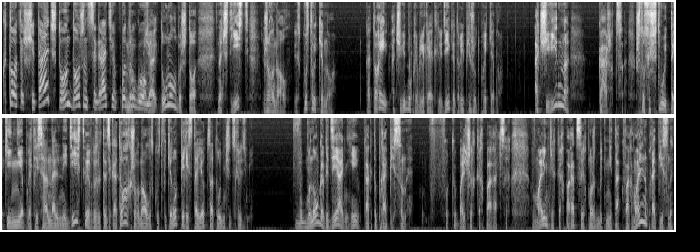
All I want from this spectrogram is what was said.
кто-то считает, что он должен сыграть ее по-другому. Ну, я думал бы, что, значит, есть журнал «Искусство кино», который, очевидно, привлекает людей, которые пишут про кино. Очевидно, кажется, что существуют такие непрофессиональные действия, в результате которых журнал «Искусство кино» перестает сотрудничать с людьми. Много где они как-то прописаны в больших корпорациях. В маленьких корпорациях, может быть, не так формально прописаны,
